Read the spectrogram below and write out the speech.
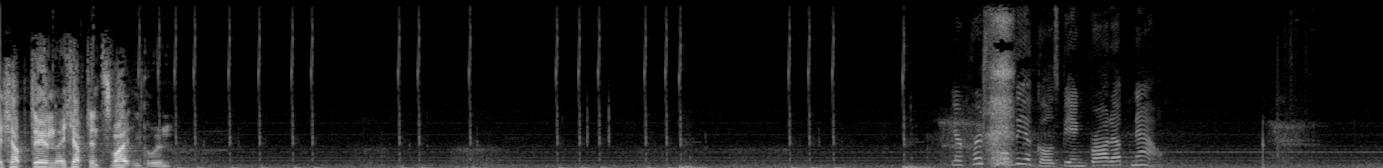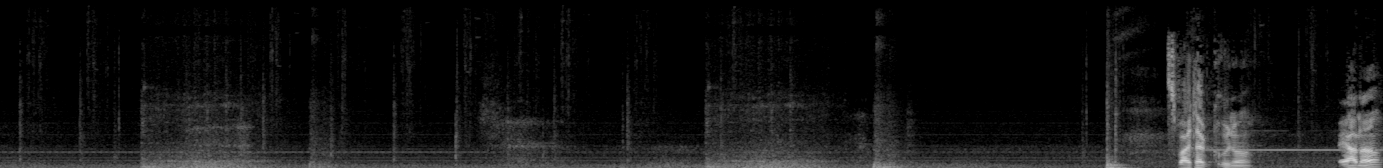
Ich hab den, ich hab den zweiten grün. Your personal vehicle is being brought up now. Zweiter grüner. Ja, ne?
